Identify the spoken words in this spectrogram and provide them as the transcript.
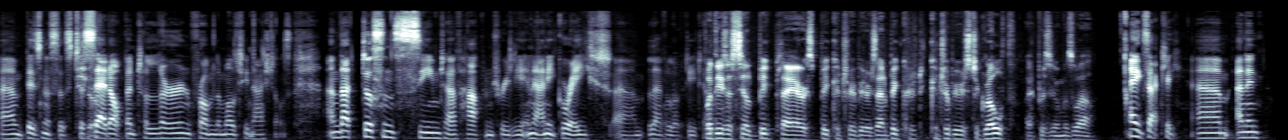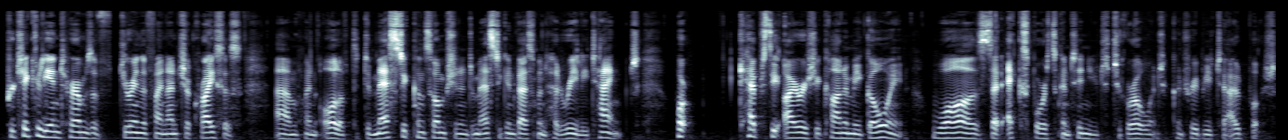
um, businesses to sure. set up and to learn from the multinationals. And that doesn't seem to have happened really in any great um, level of detail. But these are still big players, big contributors, and big contributors to growth, I presume, as well. Exactly, um, and in, particularly in terms of during the financial crisis, um, when all of the domestic consumption and domestic investment had really tanked, what kept the Irish economy going was that exports continued to grow and to contribute to output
